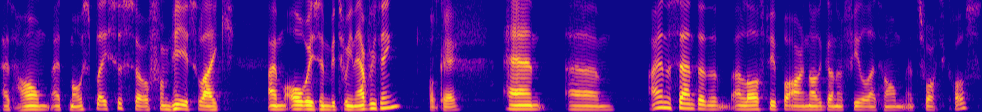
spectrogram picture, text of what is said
at home at most places. So for me, it's like I'm always in between everything. okay And um, I understand that a lot of people are not gonna feel at home at Zwarte Cross,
